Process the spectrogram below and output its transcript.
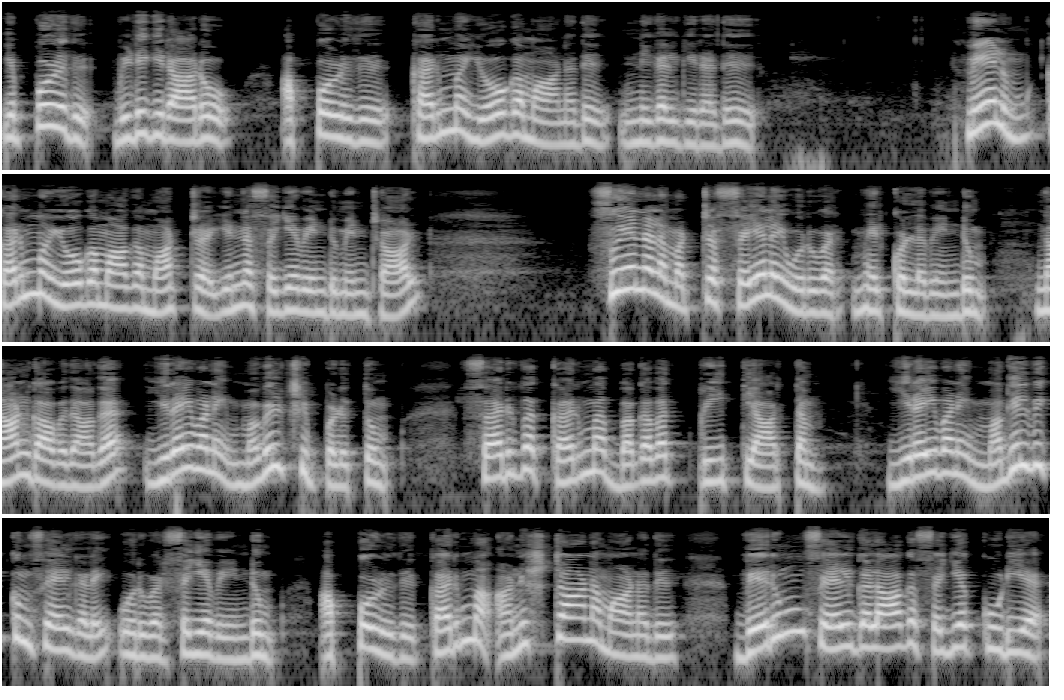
எப்பொழுது விடுகிறாரோ அப்பொழுது கர்ம யோகமானது நிகழ்கிறது. மேலும் கர்ம யோகமாக மாற்ற என்ன செய்ய வேண்டுமென்றால் சுயநலமற்ற செயலை ஒருவர் மேற்கொள்ள வேண்டும். நான்காவதாக இறைவனை மகிழ்ச்சிப்படுத்தும். சர்வ கர்ம பகவத் பிரீத்தியார்த்தம். இறைவனை மகிழ்விக்கும் செயல்களை ஒருவர் செய்ய வேண்டும். அப்பொழுது கர்ம அனுஷ்டானமானது வெறும் செயல்களாக செய்யக்கூடிய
